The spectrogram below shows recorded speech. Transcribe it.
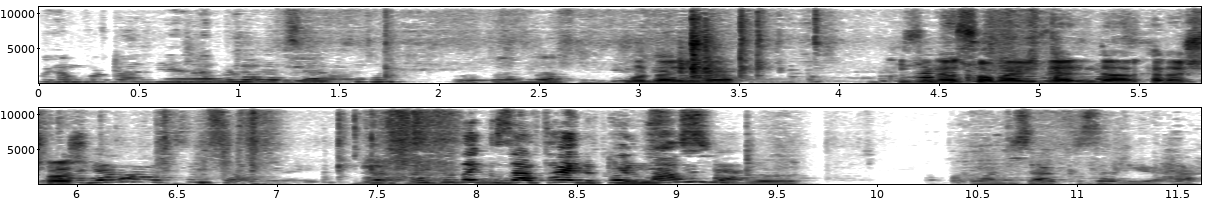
ben burada değilim. Bunu da çağırdım. Burada yine kuzine soba üzerinde arkadaşlar. Sen burayı. Burada da kızartaydık Yılmaz. Evet. Ama güzel kızarıyor ha.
